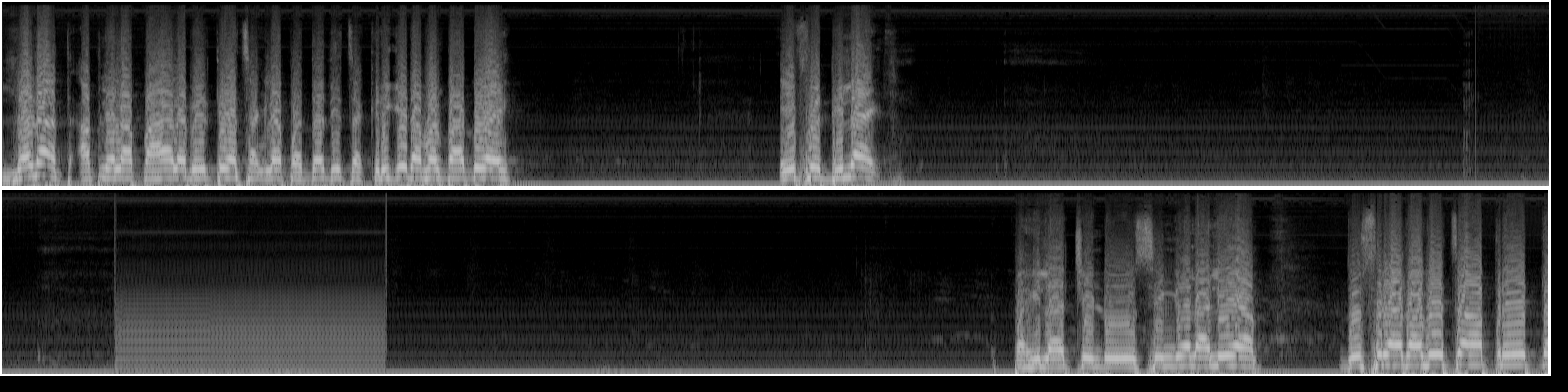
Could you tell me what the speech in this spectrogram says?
लढत आपल्याला पाहायला मिळते. चांगल्या पद्धतीचं क्रिकेट आपण पाहतोय. इफ दिलाय पहिला चेंडू सिंगल आली दुसऱ्या धावेचा प्रयत्न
